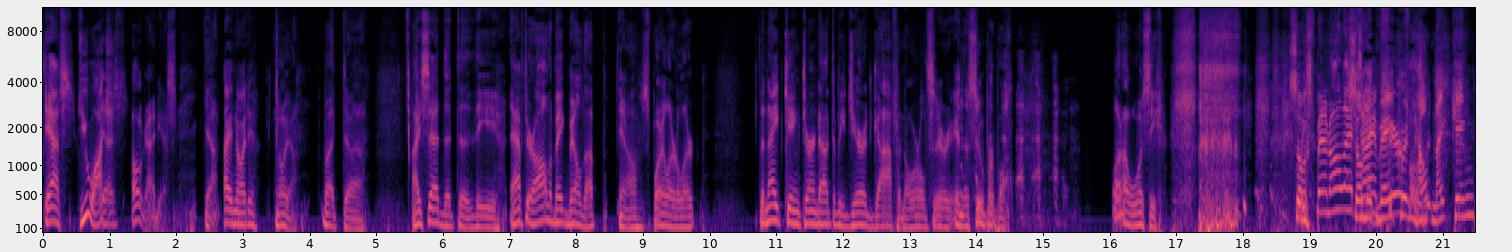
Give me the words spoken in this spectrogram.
yes, Do you watch? yes. Oh God, yes. Yeah. I had no idea. Oh yeah. But uh, I said that the, the after all the big build up, you know, spoiler alert, the Night King turned out to be Jared Goff in the World Series in the Super Bowl. What a wussy! So We spent all that so time McVay fearful. couldn't help Night King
